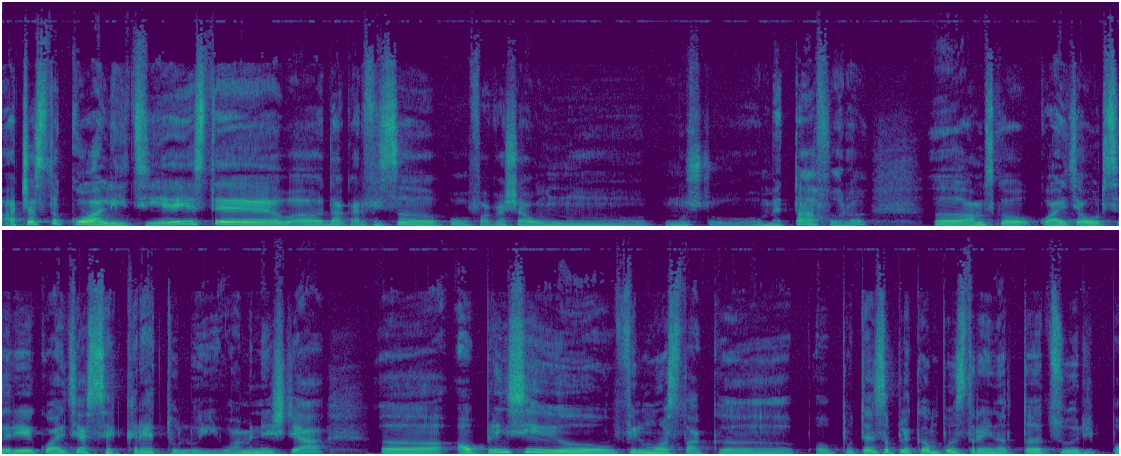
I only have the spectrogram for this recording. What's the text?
această coaliție este, uh, dacă ar fi să o fac așa un, uh, nu știu, o metaforă, am zis că coaliția ursăriei, coaliția secretului. Oamenii ăștia au prins ei filmul ăsta că putem să plecăm în străinătățuri pe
